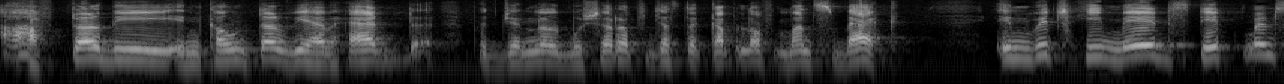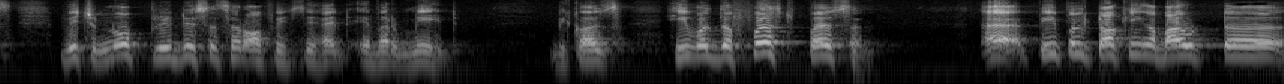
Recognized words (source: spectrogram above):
after the encounter we have had with General Musharraf just a couple of months back, in which he made statements which no predecessor of his had ever made, because he was the first person. Uh, people talking about uh,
